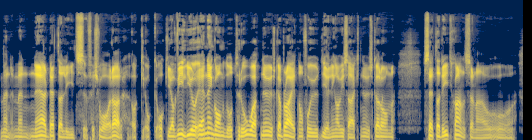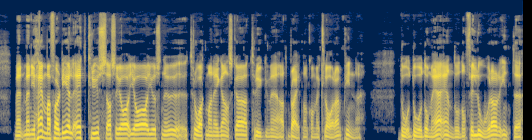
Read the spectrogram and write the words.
Men, men när detta Leeds försvarar och, och, och jag vill ju än en gång då tro att nu ska Brighton få utdelning av Isak. Nu ska de sätta dit chanserna och, men, men hemmafördel, ett kryss, alltså jag, jag just nu tror att man är ganska trygg med att Brighton kommer klara en pinne. Då, då de är ändå, de förlorar inte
